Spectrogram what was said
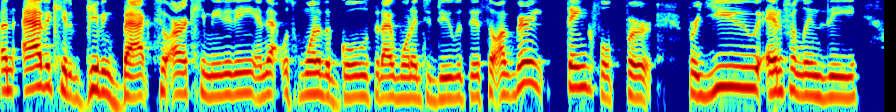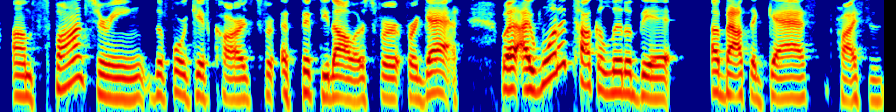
an advocate of giving back to our community and that was one of the goals that I wanted to do with this. So I'm very thankful for for you and for Lindsay um sponsoring the four gift cards for uh, $50 for for gas. But I want to talk a little bit about the gas prices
